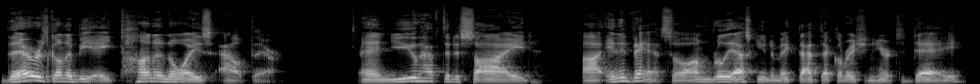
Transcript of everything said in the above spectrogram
there is going to be a ton of noise out there, and you have to decide uh, in advance. So I'm really asking you to make that declaration here today,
